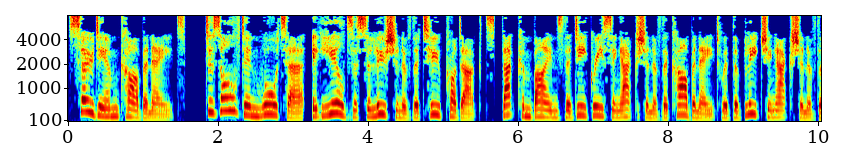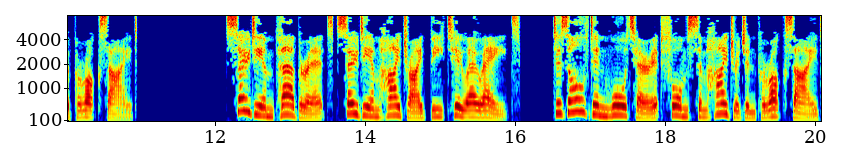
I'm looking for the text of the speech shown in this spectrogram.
sodium carbonate. Dissolved in water, it yields a solution of the two products, that combines the degreasing action of the carbonate with the bleaching action of the peroxide. Sodium perborate sodium hydride B2O8. Dissolved in water it forms some hydrogen peroxide,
